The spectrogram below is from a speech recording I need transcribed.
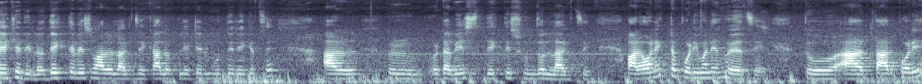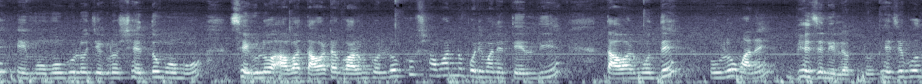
রেখে দিল। দেখতে বেশ ভালো লাগছে, কালো প্লেটের মধ্যে রেখেছে। আর ওটা বেশ দেখতে সুন্দর লাগছে। আর অনেকটা পরিমাণে হয়েছে। তো, আর তারপরে এই মোমোগুলো, যেগুলো সেদ্ধ মোমো, সেগুলো আবার তাওয়াটা গরম করল, খুব সামান্য পরিমাণে তেল দিয়ে তাওয়ার মধ্যে ওগুলো মানে ভেজে নিল একটু। ভেজে বল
